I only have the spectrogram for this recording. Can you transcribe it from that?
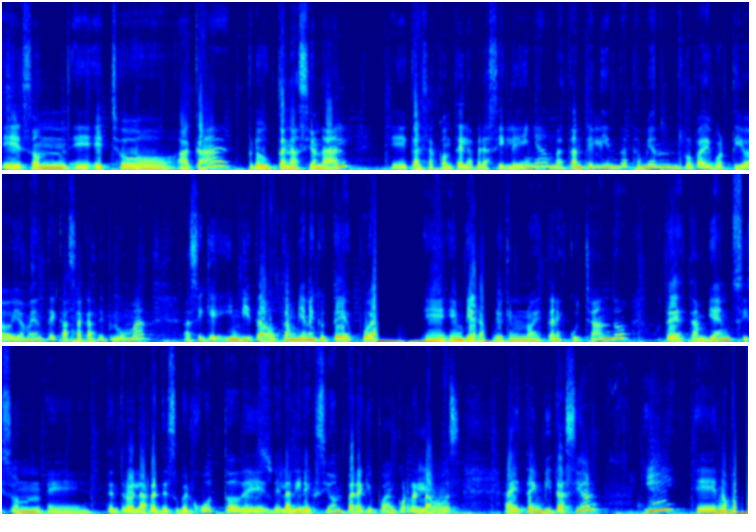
eh, son eh, hechos acá, producto nacional, eh, calzas con telas brasileñas, bastante lindas también, ropa deportiva obviamente, casacas de pluma, así que invitados también a que ustedes puedan eh, enviar audio que nos están escuchando, ustedes también si son eh, dentro de la red de Superjusto, de, de la dirección, para que puedan correr la voz a esta invitación. Y nos vamos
